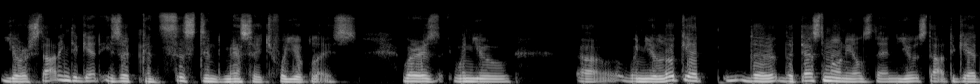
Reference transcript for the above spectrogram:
you're starting to get is a consistent message for your place whereas when you uh, when you look at the the testimonials then you start to get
